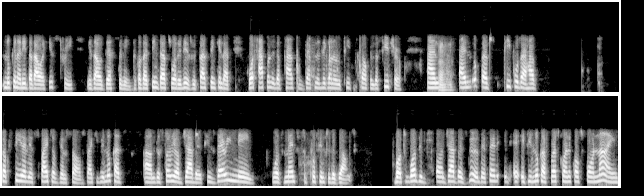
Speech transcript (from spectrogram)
looking at it that our history is our destiny because I think that's what it is. We start thinking that what happened in the past is definitely going to repeat itself in the future. And mm-hmm. I looked at people that have succeeded in spite of themselves. Like if you look at um, the story of Jabez, his very name was meant to put him to the ground. But what did uh, Jabez do? They said if you look at First Chronicles 4 9,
